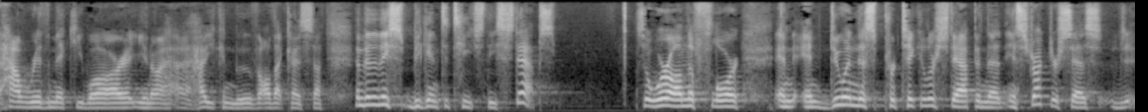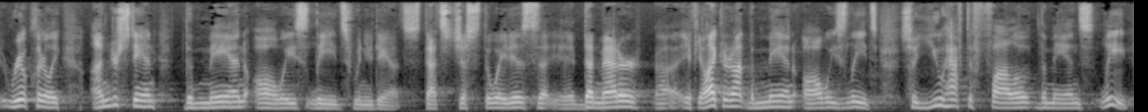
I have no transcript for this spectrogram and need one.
how rhythmic you are. You know, how you can move, all that kind of stuff. And then they begin to teach these steps. So we're on the floor and, and doing this particular step, and the instructor says real clearly understand the man always leads when you dance. That's just the way it is. It doesn't matter uh, if you like it or not, the man always leads. So you have to follow the man's lead.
